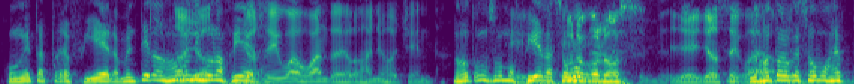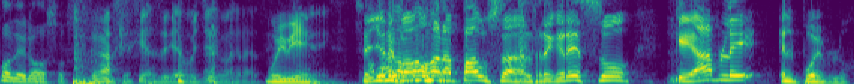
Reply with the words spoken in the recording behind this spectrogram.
con estas tres fieras. Mentira, no No, somos yo, ninguna fiera. yo sigo a Juan desde los años 80. Nosotros no somos fieras, Tú somos lo conoces. Yo sé cuál Nosotros lo que somos es poderosos. Gracias. Sí, así es. Muchísimas gracias. Muy bien. Señores, Vamos a vamos la pausa. Al regreso, que hable el pueblo.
